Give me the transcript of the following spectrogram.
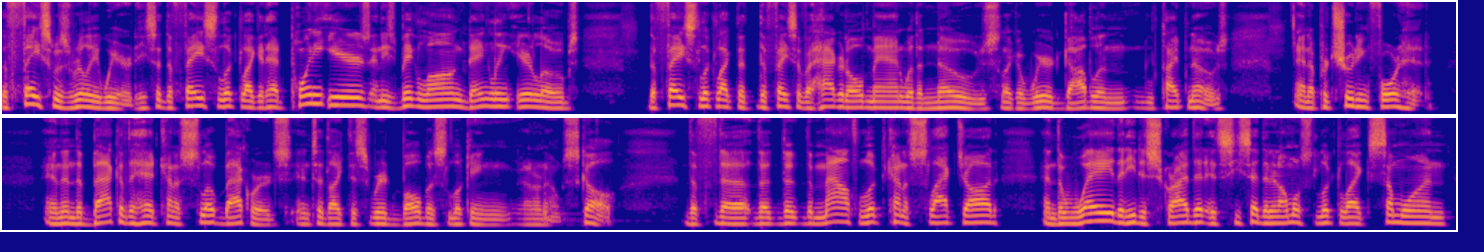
the face was really weird. He said the face looked like it had pointy ears and these big, long, dangling earlobes. The face looked like the, the face of a haggard old man with a nose, like a weird goblin type nose, and a protruding forehead. And then the back of the head kind of sloped backwards into like this weird bulbous looking, I don't know, skull. The, the, the, the, the mouth looked kind of slack jawed. And the way that he described it, it's, he said that it almost looked like someone –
